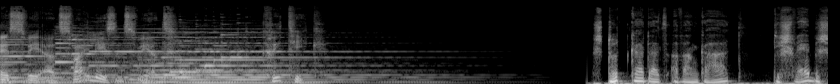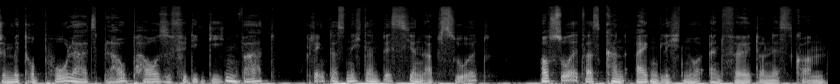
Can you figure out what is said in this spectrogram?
SWR 2 Lesenswert Kritik Stuttgart als Avantgarde, die schwäbische Metropole als Blaupause für die Gegenwart? Klingt das nicht ein bisschen absurd? Auf so etwas kann eigentlich nur ein Feuilletonist kommen.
